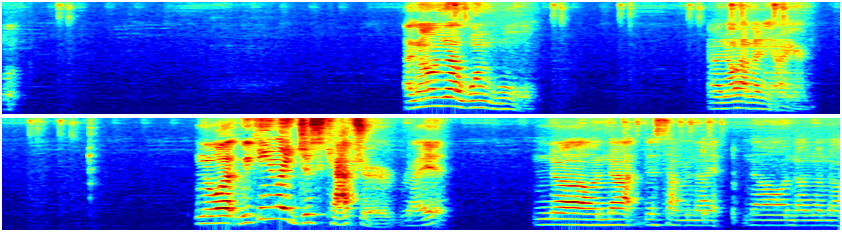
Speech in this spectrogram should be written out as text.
But I only got one wool. And I don't have any iron. You know what? We can, like, just capture, right? No, not this time of night. No, no, no, no.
